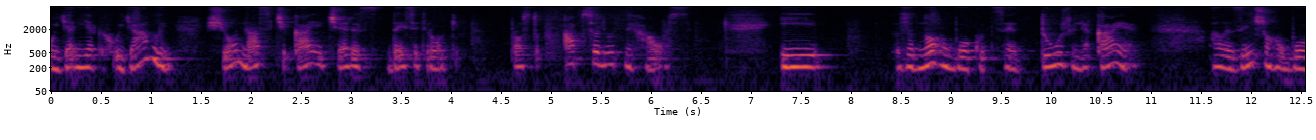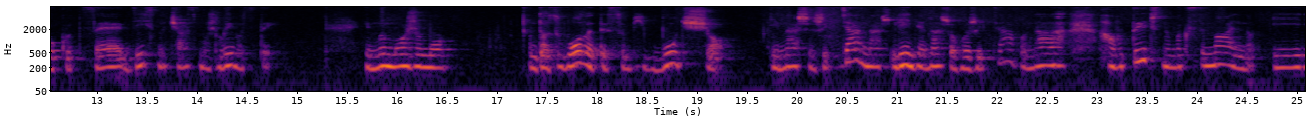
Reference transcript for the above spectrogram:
ніяких уявлень, що нас чекає через 10 років. Просто абсолютний хаос. І з одного боку це дуже лякає, але з іншого боку, це дійсно час можливостей. І ми можемо дозволити собі будь-що. І наше життя, наш, лінія нашого життя, вона хаотична максимально і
